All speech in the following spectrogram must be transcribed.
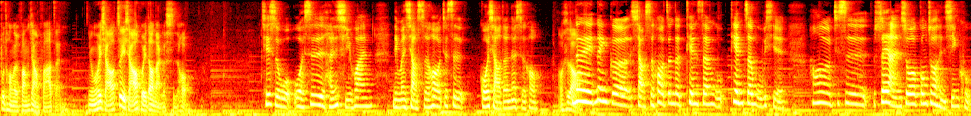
不同的方向发展？你们会想要最想要回到哪个时候？其实我我是很喜欢你们小时候，就是国小的那时候。哦，是哦。那那个小时候真的天生无天真无邪，然后就是虽然说工作很辛苦，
